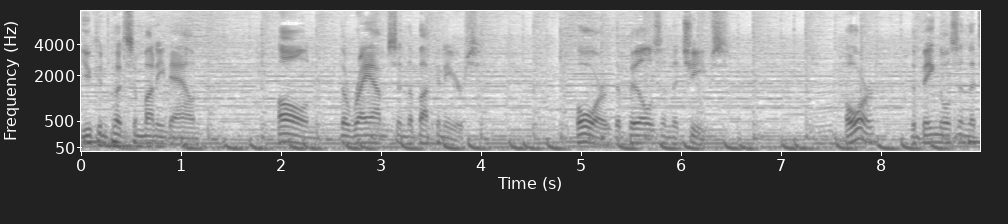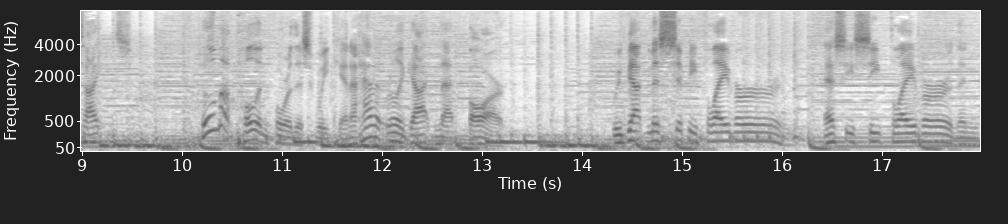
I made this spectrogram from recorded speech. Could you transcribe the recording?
you can put some money down on the Rams and the Buccaneers, or the Bills and the Chiefs or the Bengals and the Titans. Who am I pulling for this weekend? I haven't really gotten that far. We've got Mississippi flavor and SEC flavor, and then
